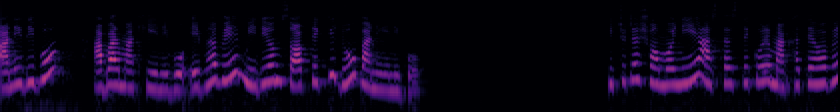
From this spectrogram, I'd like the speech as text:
পানি দিব, আবার মাখিয়ে নিব। এভাবে মিডিয়াম সফট একটি ডো বানিয়ে নিব। কিছুটা সময় নিয়ে আস্তে আস্তে করে মাখাতে হবে।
